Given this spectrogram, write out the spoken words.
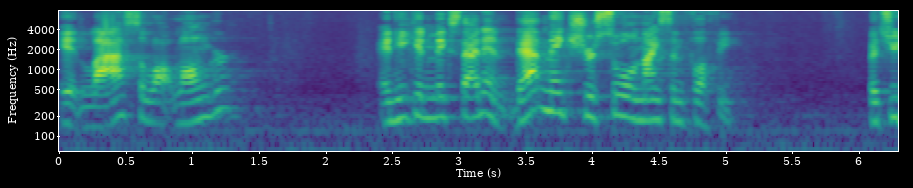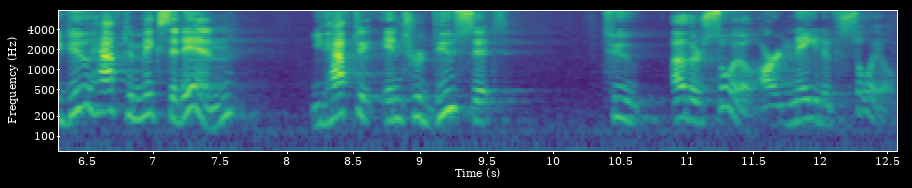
it lasts a lot longer, and he can mix that in. That makes your soil nice and fluffy. But you do have to mix it in, you have to introduce it to other soil, our native soil.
